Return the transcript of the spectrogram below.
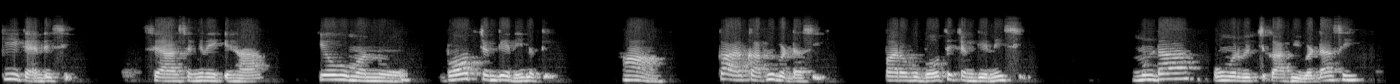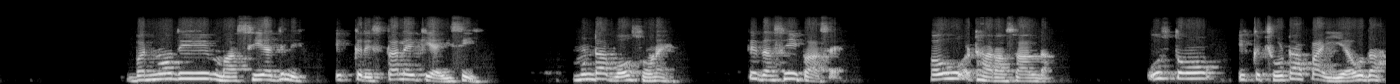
ਕੀ ਕਹਿੰਦੇ ਸੀ? ਸਿਆਰ ਸਿੰਘ ਨੇ ਕਿਹਾ ਕਿ ਉਹ ਮੈਨੂੰ ਬਹੁਤ ਚੰਗੇ ਨਹੀਂ ਲੱਗੇ। ਹਾਂ, ਘਰ ਕਾਫੀ ਵੱਡਾ ਸੀ, ਪਰ ਉਹ ਬਹੁਤੇ ਚੰਗੇ ਨਹੀਂ ਸੀ। ਮੁੰਡਾ ਉਮਰ ਵਿੱਚ ਕਾਫੀ ਵੱਡਾ ਸੀ। ਬੰਨੋ ਦੀ ਮਾਸੀ ਅੱਜ ਲਈ ਇੱਕ ਰਿਸ਼ਤਾ ਲੈ ਕੇ ਆਈ ਸੀ। ਮੁੰਡਾ ਬਹੁਤ ਸੋਹਣਾ ਹੈ ਤੇ 10ਵੀਂ ਪਾਸ ਹੈ। ਹੋਊ 18 ਸਾਲ ਦਾ। ਉਸ ਤੋਂ ਇੱਕ ਛੋਟਾ ਭਾਈ ਹੈ ਉਹਦਾ,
